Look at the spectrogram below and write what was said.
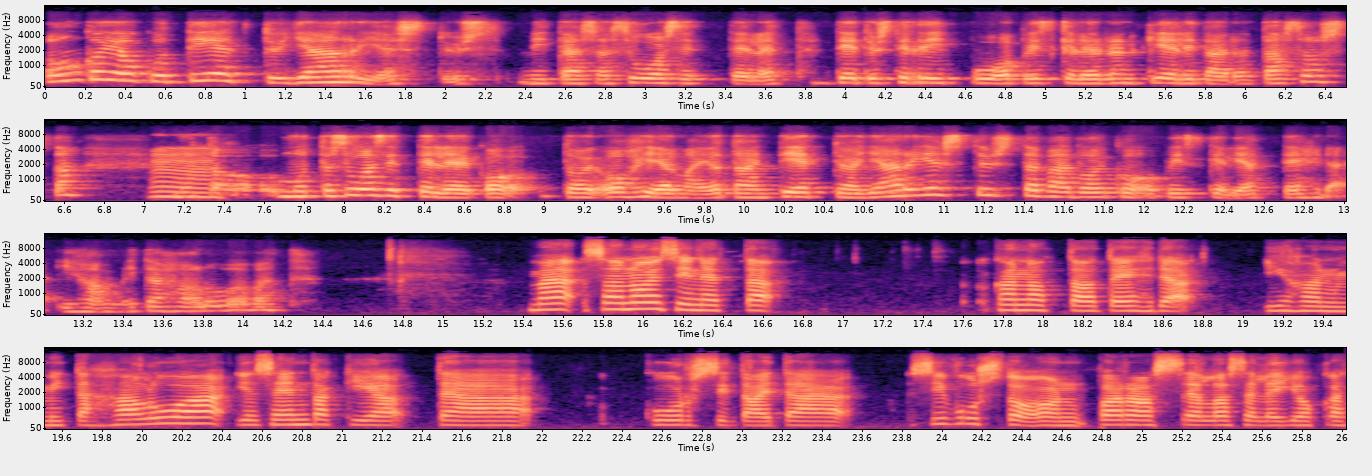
Onko joku tietty järjestys, mitä sä suosittelet? Tietysti riippuu opiskelijoiden kielitaidon tasosta, mm. mutta, mutta suositteleeko tuo ohjelma jotain tiettyä järjestystä vai voiko opiskelijat tehdä ihan mitä haluavat? Mä sanoisin, että kannattaa tehdä ihan mitä haluaa ja sen takia tämä kurssi tai tämä sivusto on paras sellaiselle, joka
